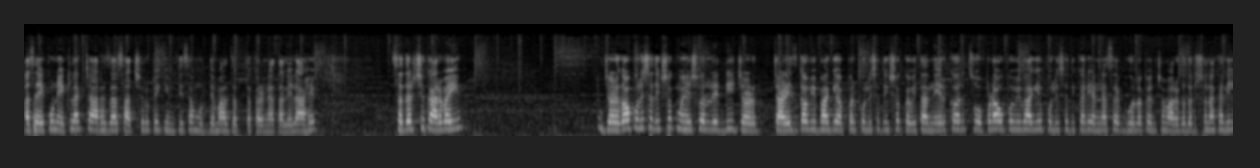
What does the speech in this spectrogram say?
असा एकूण एक लाख चार हजार सातशे रुपये किमतीचा मुद्देमाल जप्त करण्यात आलेला आहे. सदरची कारवाई जळगाव पोलीस अधीक्षक महेश्वर रेड्डी जळ चाळीसगाव विभागीय अपर पोलीस अधीक्षक कविता नेरकर चोपडा उपविभागीय पोलीस अधिकारी अण्णासाहेब घोलप यांच्या मार्गदर्शनाखाली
